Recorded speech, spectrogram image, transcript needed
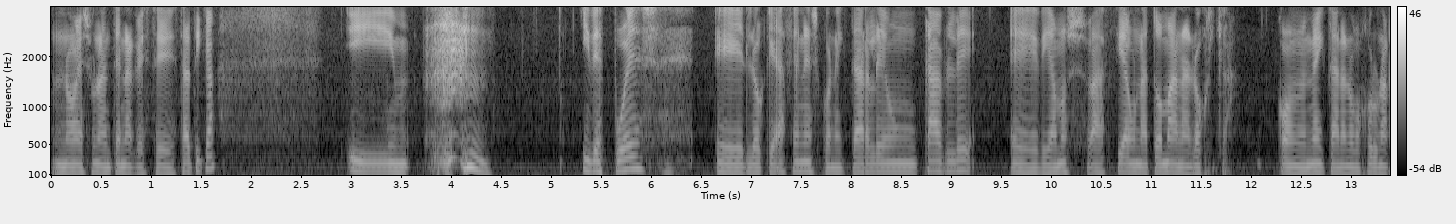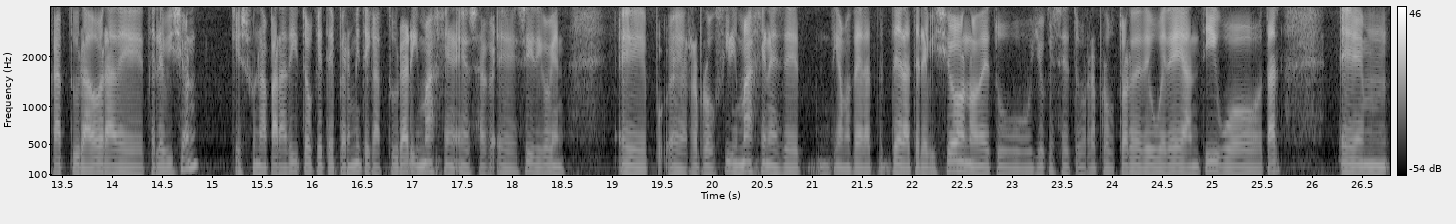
No es una antena que esté estática. Y y después eh, lo que hacen es conectarle un cable, eh, digamos, hacia una toma analógica. Conectan a lo mejor una capturadora de televisión, que es un aparatito que te permite capturar imágenes, eh, sí, digo bien, reproducir imágenes de, digamos, de la, televisión o de tu, yo qué sé, tu reproductor de DVD antiguo o tal. Em,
